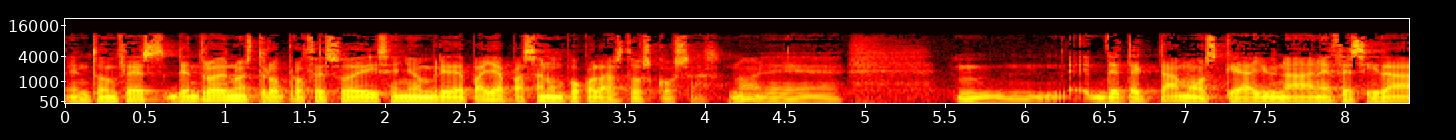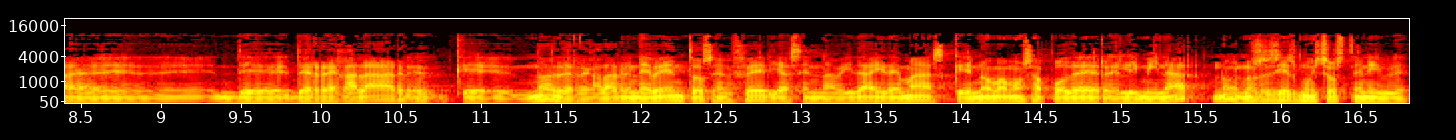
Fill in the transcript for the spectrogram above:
Entonces, dentro de nuestro proceso de diseño en Bridepaya pasan un poco las dos cosas. Eh, detectamos que hay una necesidad eh, de, regalar, eh, que, ¿no? de regalar en eventos, en ferias, en Navidad y demás, que no vamos a poder eliminar, ¿no? no sé si es muy sostenible,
